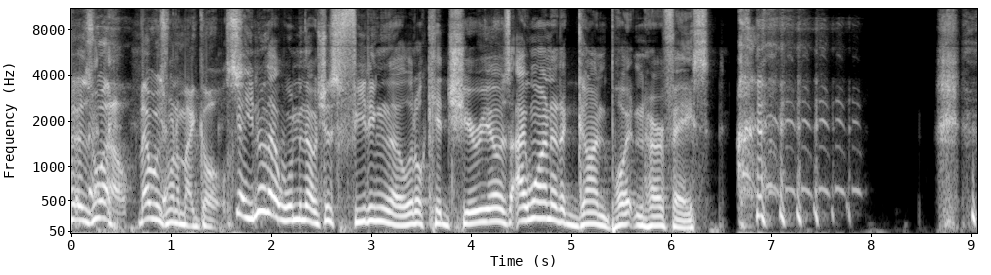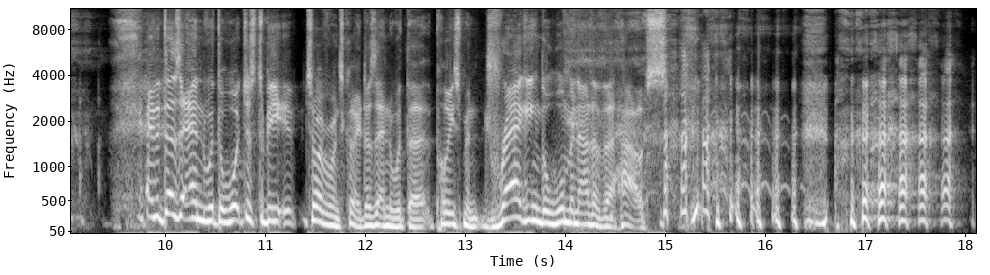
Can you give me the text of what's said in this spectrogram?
as well. That was one of my goals. Yeah, you know that woman that was just feeding the little kid Cheerios? I wanted a gun put in her face. And it does end with the wo- just to be so everyone's clear. It does end with the policeman dragging the woman out of the house.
